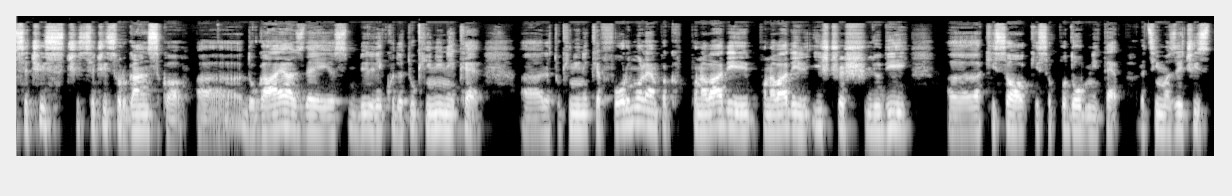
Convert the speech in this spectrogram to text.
se čisto čist organsko uh, dogaja. Zdaj, jaz bi rekel, da tukaj ni neke, uh, da tukaj ni neke formule, ampak ponavadi, ponavadi iščeš ljudi, ki, so, ki so podobni tebi. Recimo, zdaj, čist,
